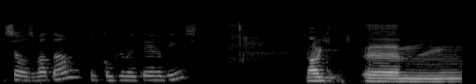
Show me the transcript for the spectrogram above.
Zoals wat dan? Een complementaire dienst? Nou, je, um,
